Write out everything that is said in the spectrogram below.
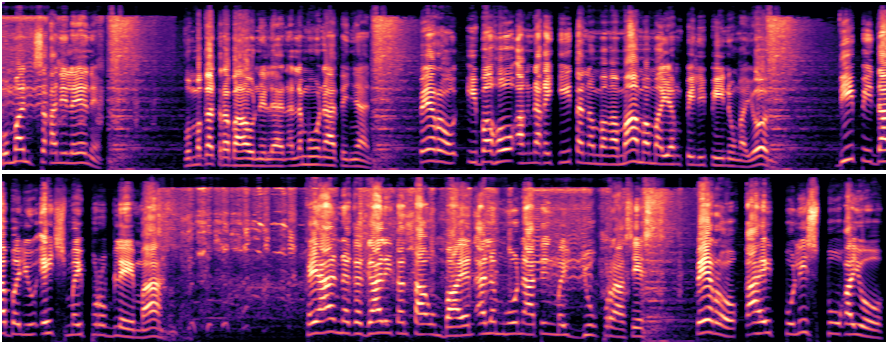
Command sa kanila yan eh. Kumaga trabaho nila yan, alam mo natin yan. Pero iba ho ang nakikita ng mga mamamayang Pilipino ngayon. DPWH may problema. Kaya nagagalit ang taong bayan, alam ho natin may due process. Pero kahit pulis po kayo,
